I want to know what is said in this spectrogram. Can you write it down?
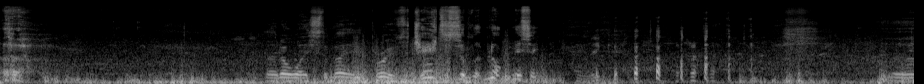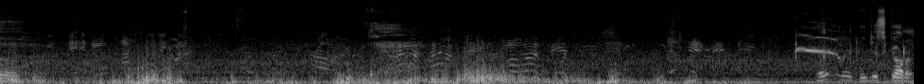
that always, to me, improves the chances of them not missing. Uh, he just got it.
